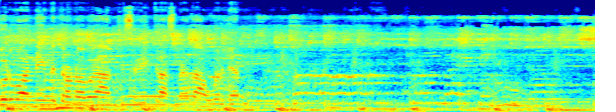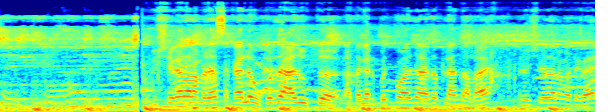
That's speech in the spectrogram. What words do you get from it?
गुड मॉर्निंग मित्रांनो. बघा आमची सगळी क्लासमेट आवडल्यात विषय काय झाला म्हणजे सकाळी लवकर जायचं होतं. आता गणपती पोळा जायचा प्लॅन झालाय. आणि विषय काय झाला माहिती काय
